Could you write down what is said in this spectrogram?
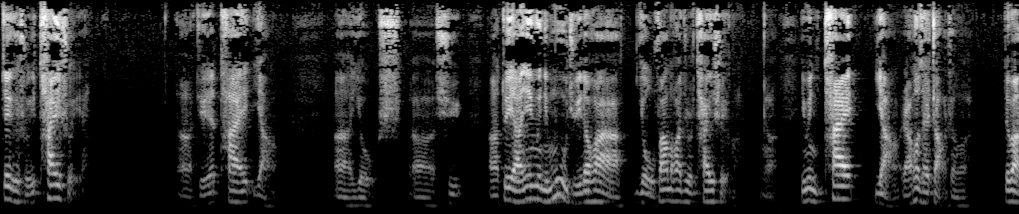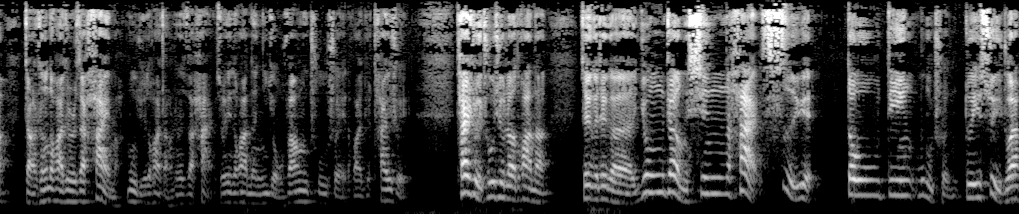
这个属于胎水呀，啊，绝胎养，啊有呃虚。啊，对呀，因为你木局的话，酉方的话就是胎水嘛啊，因为你胎养然后才长生啊，对吧？长生的话就是在亥嘛，木局的话长生就在亥，所以的话呢，你酉方出水的话就胎水，胎水出去了的话呢，这个这个雍正辛亥四月都丁木蠢堆碎砖，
